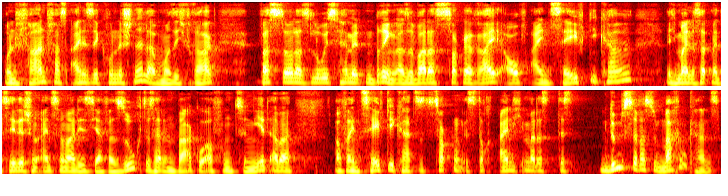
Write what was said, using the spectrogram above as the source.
und fahren fast eine Sekunde schneller, wo man sich fragt, was soll das Lewis Hamilton bringen? Also war das Zockerei auf ein Safety Car? Ich meine, das hat Mercedes schon ein, zwei Mal dieses Jahr versucht, das hat in Baku auch funktioniert, aber auf ein Safety Car zu zocken, ist doch eigentlich immer das, das Dümmste, was du machen kannst.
